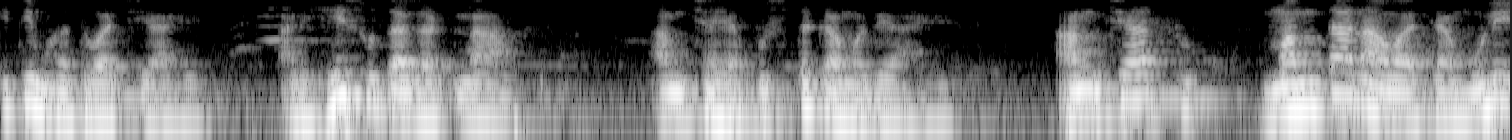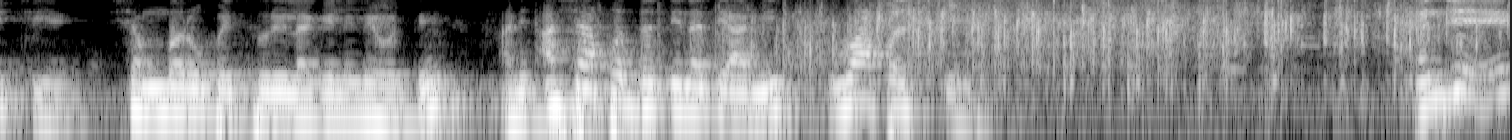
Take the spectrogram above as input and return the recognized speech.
किती महत्वाची आहे आणि ही सुद्धा घटना आमच्या या पुस्तकामध्ये आहे. आमच्याच ममता नावाच्या मुलीची शंभर रुपये चोरीला गेलेले होते. आणि अशा पद्धतीनं ते आम्ही वापस केलं. म्हणजे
